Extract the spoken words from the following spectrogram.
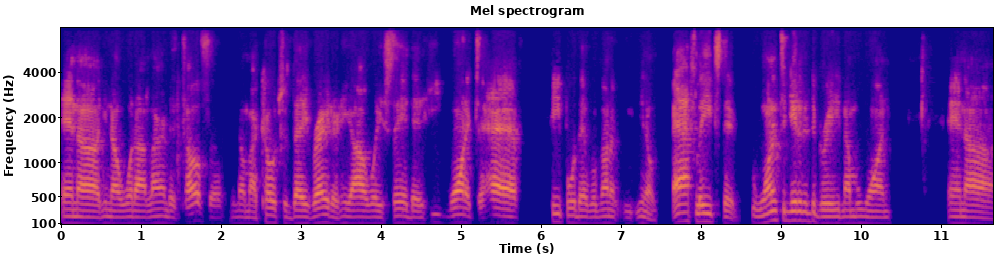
And uh, you know what I learned at Tulsa, you know, my coach was Dave Rader. He always said that he wanted to have people that were gonna, you know, athletes that wanted to get a degree. Number one, and uh,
